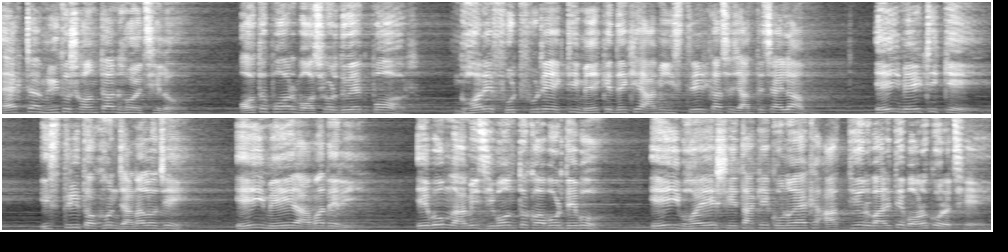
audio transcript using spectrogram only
একটা মৃত সন্তান হয়েছিল। অতপর বছর দুয়েক পর ঘরে ফুটফুটে একটি মেয়েকে দেখে আমি স্ত্রীর কাছে জানতে চাইলাম, এই মেয়েটি কে? স্ত্রী তখন জানালো যে, এই মেয়ে আমাদেরই এবং আমি জীবন্ত কবর দেব। এই ভয়ে সে তাকে কোনো এক আত্মীয়র বাড়িতে বড় করেছে।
